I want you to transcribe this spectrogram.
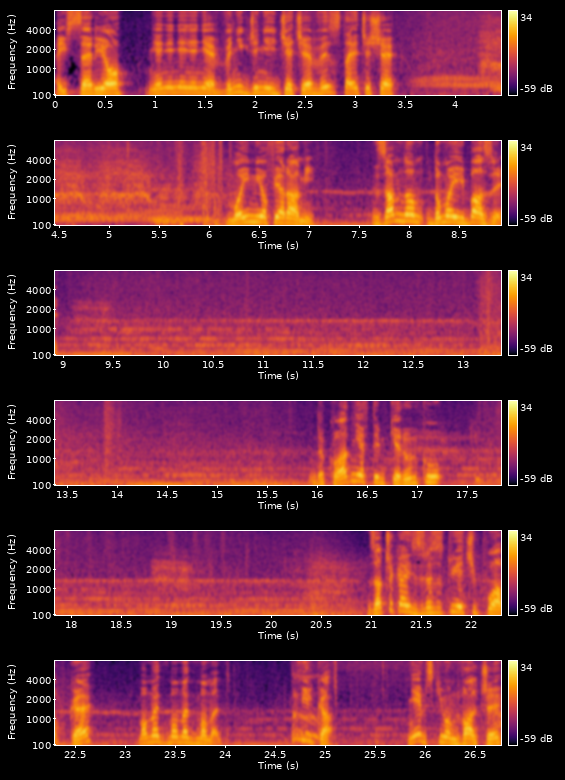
Ej, serio? Nie, nie, nie, nie, nie. Wy nigdzie nie idziecie. Wy zostajecie się moimi ofiarami. Za mną do mojej bazy. Dokładnie w tym kierunku Zaczekaj, zresetuję ci pułapkę. Moment, moment, moment. Chwilka. Nie wiem z kim on walczy.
